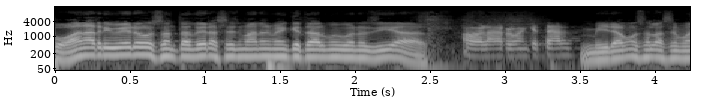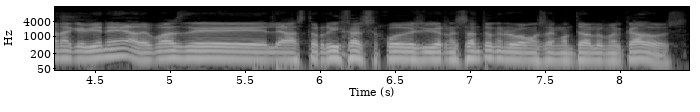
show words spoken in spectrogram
Pues Ana Rivero, Santander Asset Management, ¿qué tal? Muy buenos días. Hola, Rubén, ¿qué tal? Miramos a la semana que viene, además de las torrijas jueves y viernes santo, que nos vamos a encontrar en los mercados.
